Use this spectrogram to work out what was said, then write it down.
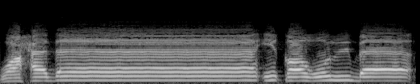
وحدائق غلبا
